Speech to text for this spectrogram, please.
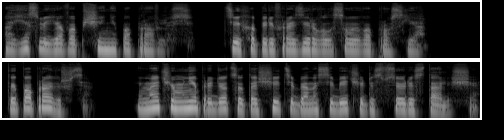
А если я вообще не поправлюсь? Тихо перефразировала свой вопрос я. Ты поправишься. Иначе мне придется тащить тебя на себе через все ресталище.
